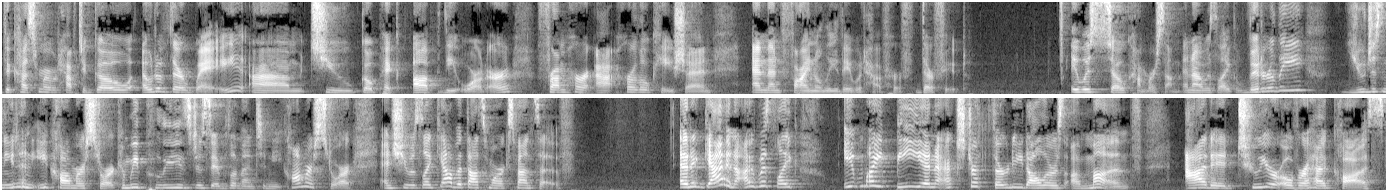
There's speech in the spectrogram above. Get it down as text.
the customer would have to go out of their way um, to go pick up the order from her at her location and then finally they would have her their food it was so cumbersome. And I was like, literally, you just need an e-commerce store. Can we please just implement an e-commerce store? And she was like, yeah, but that's more expensive. And again, I was like, it might be an extra $30 a month added to your overhead costs,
